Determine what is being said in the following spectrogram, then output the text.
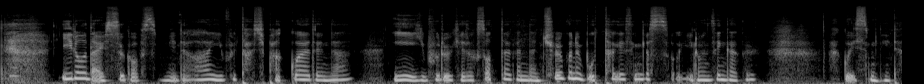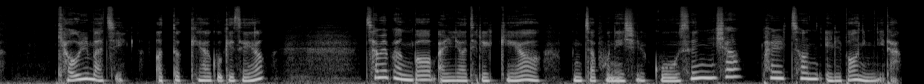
일어날 수가 없습니다. 아, 이불 다시 바꿔야 되나? 이 이불을 계속 썼다간 난 출근을 못하게 생겼어. 이런 생각을 하고 있습니다. 겨울맞이 어떻게 하고 계세요? 참여 방법 알려드릴게요. 문자 보내실 곳은 샵 8001번입니다.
